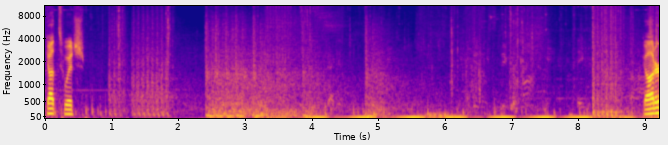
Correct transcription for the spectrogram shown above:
Got Twitch. Got her.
